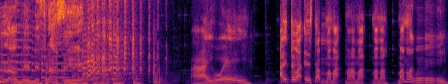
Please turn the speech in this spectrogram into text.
La meme frase. Ay, güey. Ahí te va esta mamá, mamá, mamá, mamá, güey.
